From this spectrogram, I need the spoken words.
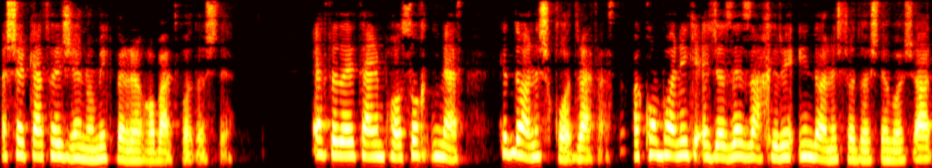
و شرکت های ژنومیک به رقابت واداشته؟ ابتدایی ترین پاسخ این است که دانش قدرت است و کمپانی که اجازه ذخیره این دانش را داشته باشد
